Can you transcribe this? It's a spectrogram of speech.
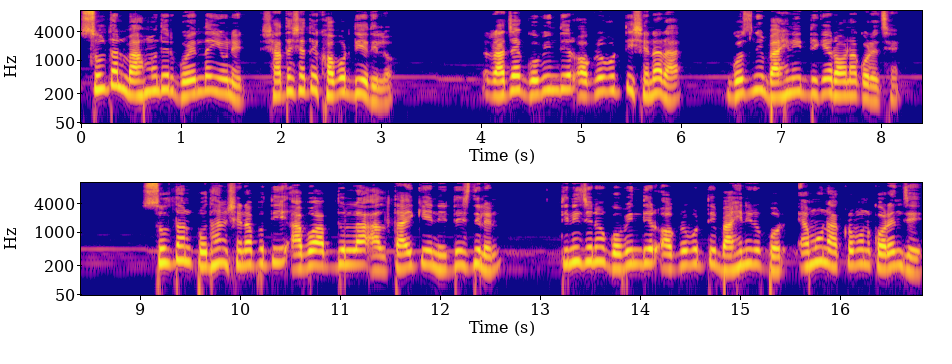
সুলতান মাহমুদের গোয়েন্দা ইউনিট সাথে সাথে খবর দিয়ে দিল রাজা গোবিন্দের অগ্রবর্তী সেনারা গজনি বাহিনীর দিকে রওনা করেছে। সুলতান প্রধান সেনাপতি আবু আবদুল্লাহ আল তাইকে নির্দেশ দিলেন, তিনি যেন গোবিন্দের অগ্রবর্তী বাহিনীর উপর এমন আক্রমণ করেন যে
